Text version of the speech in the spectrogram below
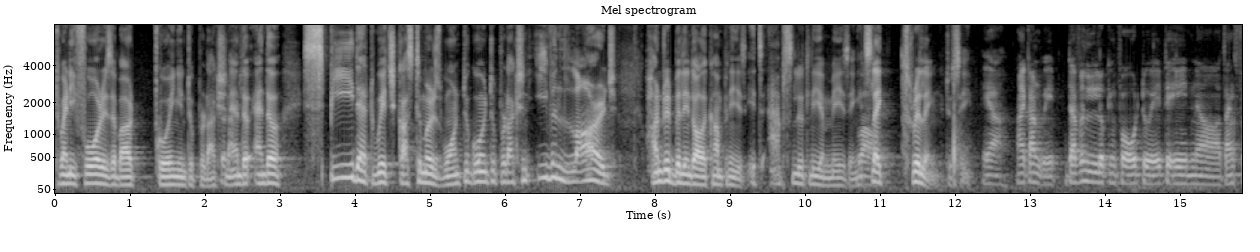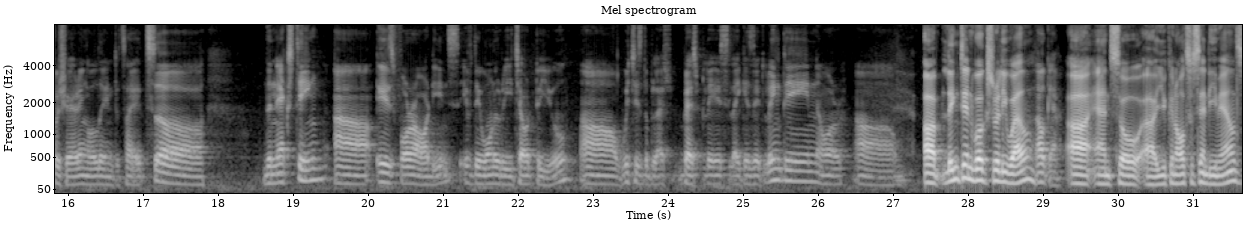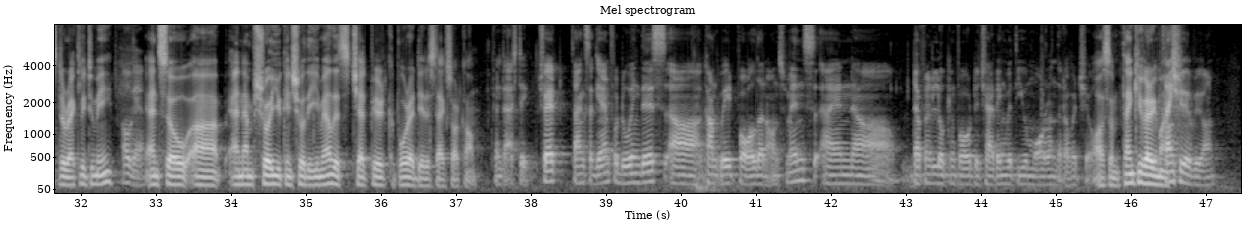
24 is about going into production. And the and the speed at which customers want to go into production, even large 100 billion dollar companies, it's absolutely amazing. It's like thrilling to see. Yeah, I can't wait. Definitely looking forward to it. And uh, thanks for sharing all the insights. Uh, the next thing uh, is for our audience if they want to reach out to you, uh, which is the best, best place? Like, is it LinkedIn or? Um, Uh, LinkedIn works really well. Okay. Uh, and so uh, you can also send emails directly to me. Okay. And so, uh, and I'm sure you can show the email. It's chetperiodkapoor at datastax.com. Fantastic. Chet, thanks again for doing this. Uh, can't wait for all the announcements and uh, definitely looking forward to chatting with you more on the Ravit Show. Awesome. Thank you very much. Thank you, everyone.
